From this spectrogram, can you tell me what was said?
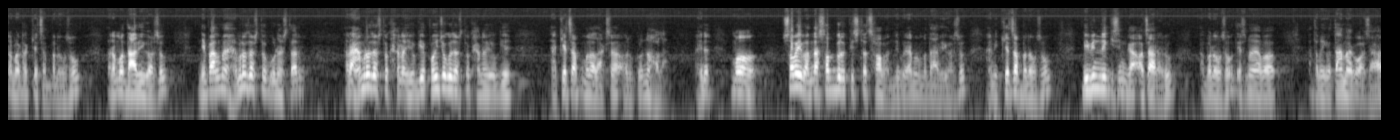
टमाटर केचप बनाउँछौँ र म दाबी गर्छु नेपालमा हाम्रो जस्तो गुणस्तर र हाम्रो जस्तो खान योग्य पैँचोको जस्तो खान योग्य केचप मलाई लाग्छ अरूको नहोला होइन? म सबैभन्दा सद्वृत्तिष्ठ छ भन्ने कुरामा म दाबी गर्छु। हामी केचप बनाउँछौँ विभिन्न किसिमका अचारहरू बनाउँछौँ। त्यसमा अब तपाईँको तामाको अचार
